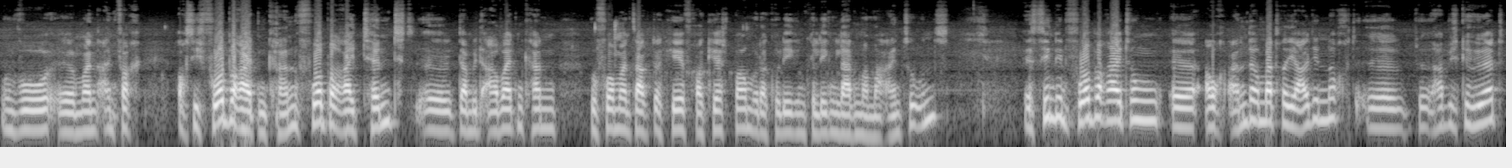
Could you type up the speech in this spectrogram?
und wo äh, man einfach auch sich vorbereiten kann, vorbereitend äh, damit arbeiten kann, bevor man sagt, okay, Frau Kirschbaum oder Kolleginnen und Kollegen laden wir mal ein zu uns. Es sind in Vorbereitung äh, auch andere Materialien noch, äh, habe ich gehört.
